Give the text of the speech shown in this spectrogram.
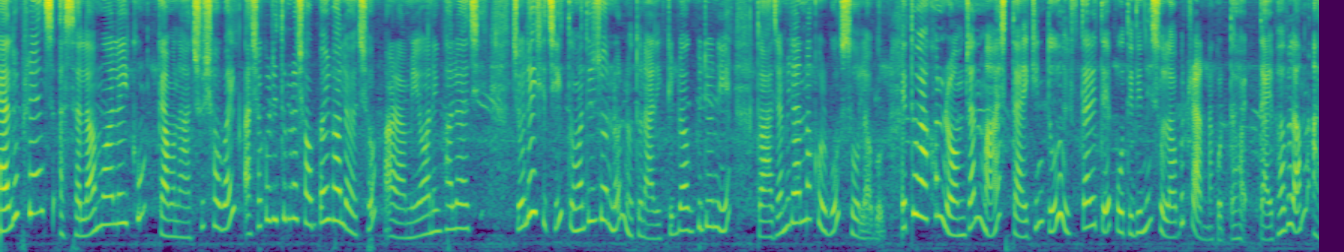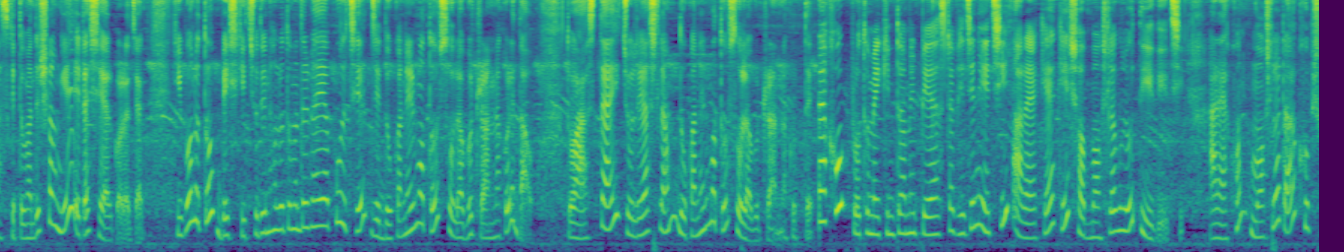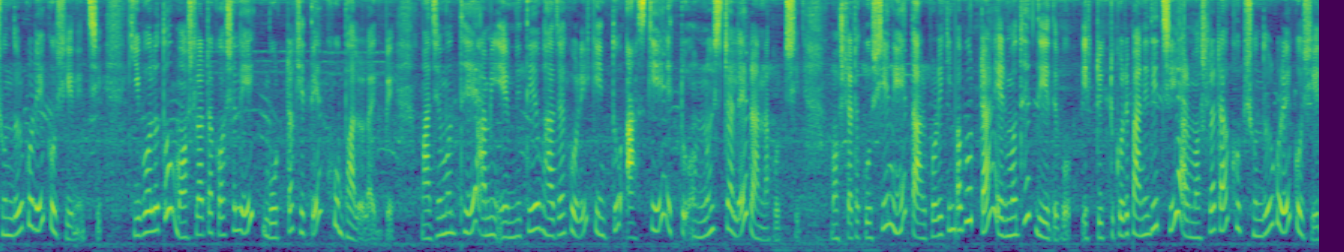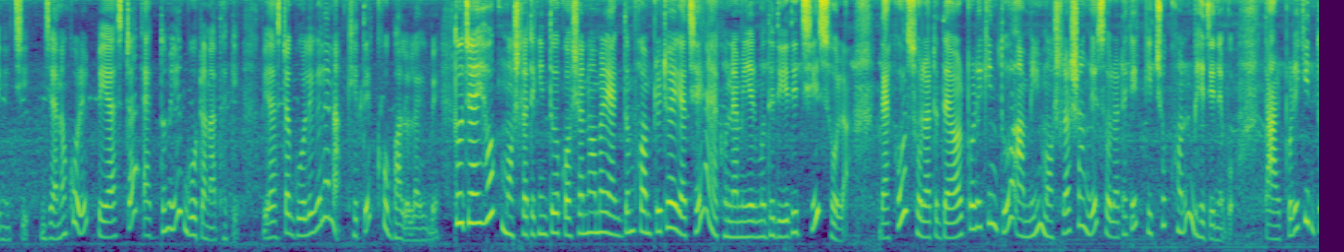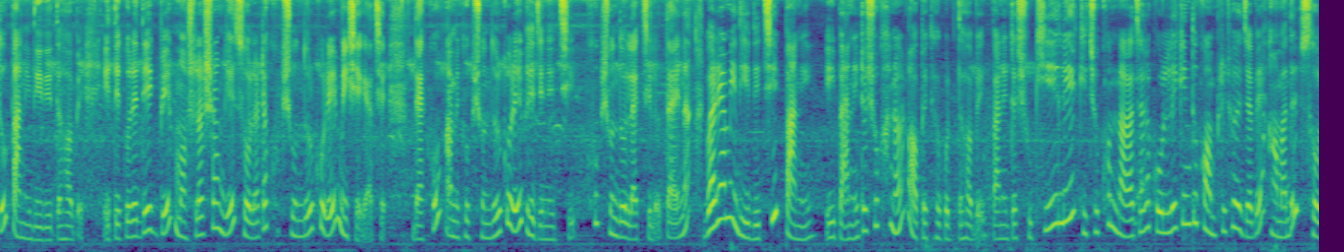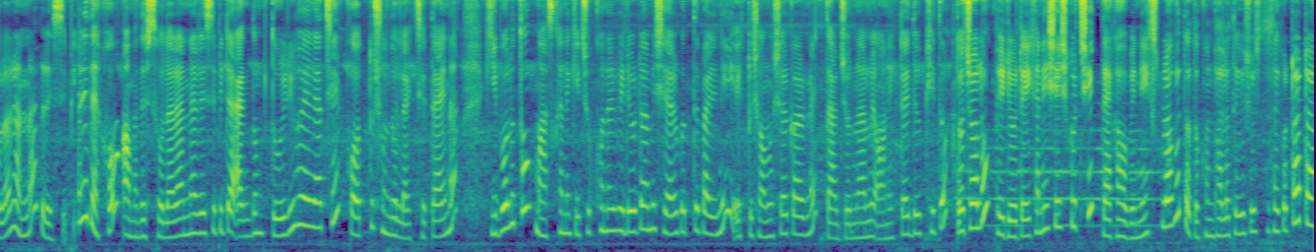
Hello friends, আসসালামু আলাইকুম। কেমন আছো সবাই? আশা করি তোমরা সবাই ভালো আছো আর আমিও অনেক ভালো আছি। চলে এসেছি তোমাদের জন্য নতুন আরেকটি ব্লগ ভিডিও নিয়ে। তো আজ আমি রান্না করব সোলাবুট যেহেতু এখন রমজান মাস, তাই কিন্তু ইফতারিতে প্রতিদিনই সোলাবুট রান্না করতে হয়। তাই ভাবলাম আজকে তোমাদের সঙ্গে এটা শেয়ার করা যাক। কি বলো তো বেশ কিছুদিন হলো তোমাদের ভাইয়া বলছে যে দোকানের মতো সোলাবুট রান্না করে দাও। তো আজ তাই চলে আসলাম দোকানের মতো সোলাবুট রান্না করতে। দেখো, প্রথমে কিন্তু আমি পেঁয়াজটা ভেজে নিয়েছি আর একে একে সব মশলাগুলো দিয়ে দিয়েছি। আর এখন মশলাটা খুব সুন্দর করে কষিয়ে নিচ্ছি। কি বলো তো মশলাটা কষালেই বোটটা খেতে খুব ভালো লাগবে। মাঝে মধ্যে আমি এমনিতেও ভাজা করি, কিন্তু আজকে একটু অন্য স্টাইলে রান্না করছি। মশলাটা কষিয়ে নিয়ে তারপরে কিন্তু বোটটা এর মধ্যে দিয়ে দেবো। একটু একটু করে পানি দিচ্ছি আর মশলাটা খুব সুন্দর করে কষিয়ে নিচ্ছি, যেন করে পেঁয়াজটা একদমই গোটা না থাকে। পেঁয়াজটা গলে গেলে না খেতে খুব ভালো লাগবে। তো যাই হোক মশলাটা কিন্তু কষানো আমার একদম কমপ্লিট হয়ে গেছে। এখন আমি এর মধ্যে দিয়ে দিচ্ছি ছোলা। দেখো, ছোলাটা দেওয়ার পরে কিন্তু আমি মশলার সঙ্গে ছোলাটাকে কিছুক্ষণ ভেজে নেব। তারপরে কিন্তু পানি দিয়ে দিতে হবে। এতে করে দেখবে মশলার সঙ্গে ছোলাটা খুব সুন্দর করে মিশে গেছে। দেখো, আমি খুব সুন্দর করে ভেজে নিচ্ছি। খুব সুন্দর লাগছিল, তাই না? এবারে আমি দিয়ে দিচ্ছি পানি। এই পানিটা শুকানোর অপেক্ষা করতে হবে। পানিটা শুকিয়ে এলে কিছুক্ষণ নাড়াচাড়া করলে কিন্তু কমপ্লিট হয়ে যাবে আমাদের ছোলা রান্নার রেসিপি আরে দেখো আমাদের ছোলা রান্নার রেসিপিটা একদম তৈরি হয়ে গেছে। কত সুন্দর লাগছে, তাই না? কি বলো তো মাঝখানে কিছুক্ষণের ভিডিওটা আমি শেয়ার করতে পারিনি, একটু সমস্যার কারণে, তার জন্য আমি অনেকটাই দুঃখিত। তো চলো, ভিডিওটা এখানেই শেষ করছি। দেখা হবে নেক্সট ব্লগে ততক্ষণ ভালো থেকে সুস্থ থেকো, টাটা!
